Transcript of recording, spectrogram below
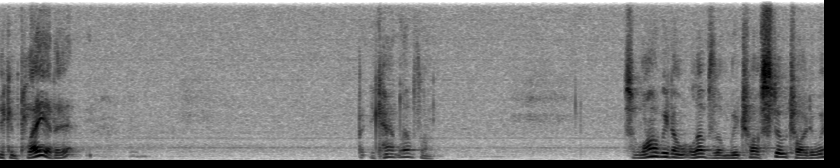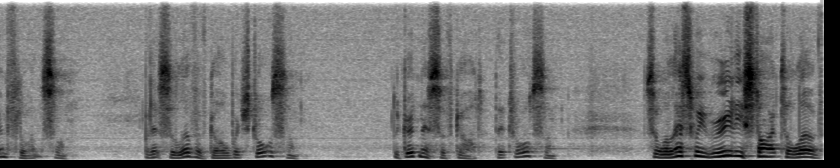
You can play at it, but you can't love them. So while we don't love them, we try, still try to influence them. But it's the love of God which draws them the goodness of God that draws them. So unless we really start to love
